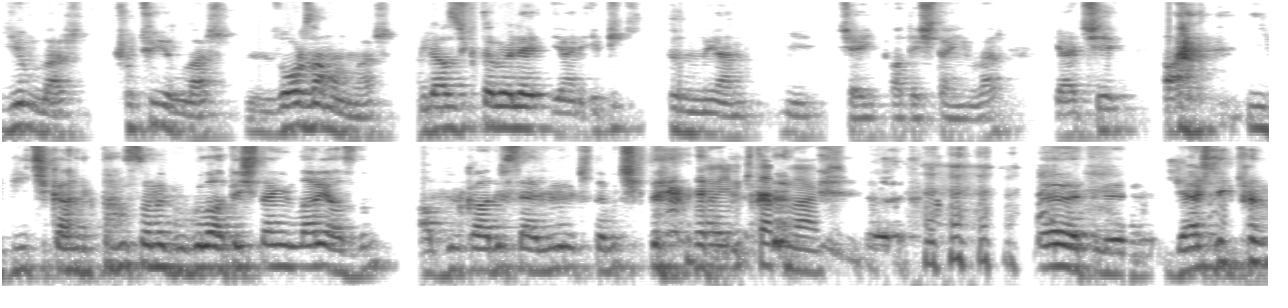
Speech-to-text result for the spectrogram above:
yıllar, kötü yıllar, zor zamanlar. Birazcık da böyle yani epik tınlayan bir şey Ateşten Yıllar. Gerçi EP çıkardıktan sonra Google'a Ateşten Yıllar yazdım. Abdülkadir Selvi'nin kitabı çıktı. Öyle bir kitap mı varmış? Evet, e, gerçekten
